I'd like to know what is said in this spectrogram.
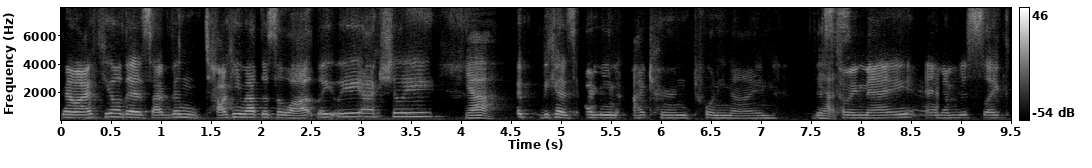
no, I feel this. I've been talking about this a lot lately, actually, yeah because I mean, I turned 29 this Yes. coming May, and I'm just like,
